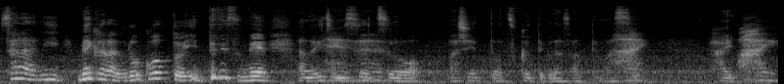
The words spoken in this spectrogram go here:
さらに目から鱗と言ってですねあのいつもスーツをバシッと作ってくださってます。はい。はいはい。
